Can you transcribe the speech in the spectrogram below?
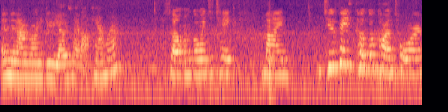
and then I'm going to do the other side off camera. So I'm going to take my Too Faced Cocoa Contour,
